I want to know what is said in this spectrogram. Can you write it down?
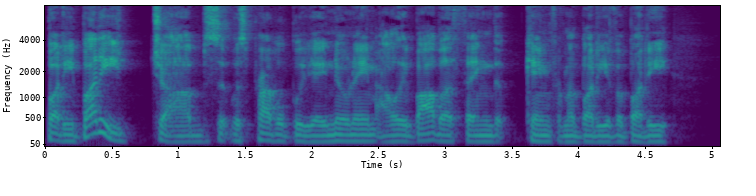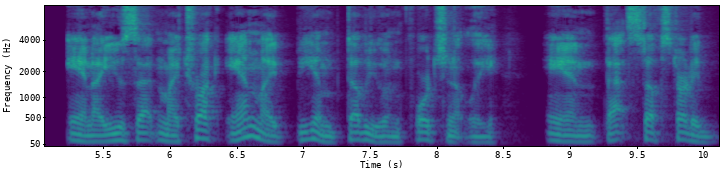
buddy buddy jobs. It was probably a no name Alibaba thing that came from a buddy of a buddy. And I used that in my truck and my BMW, unfortunately. And that stuff started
